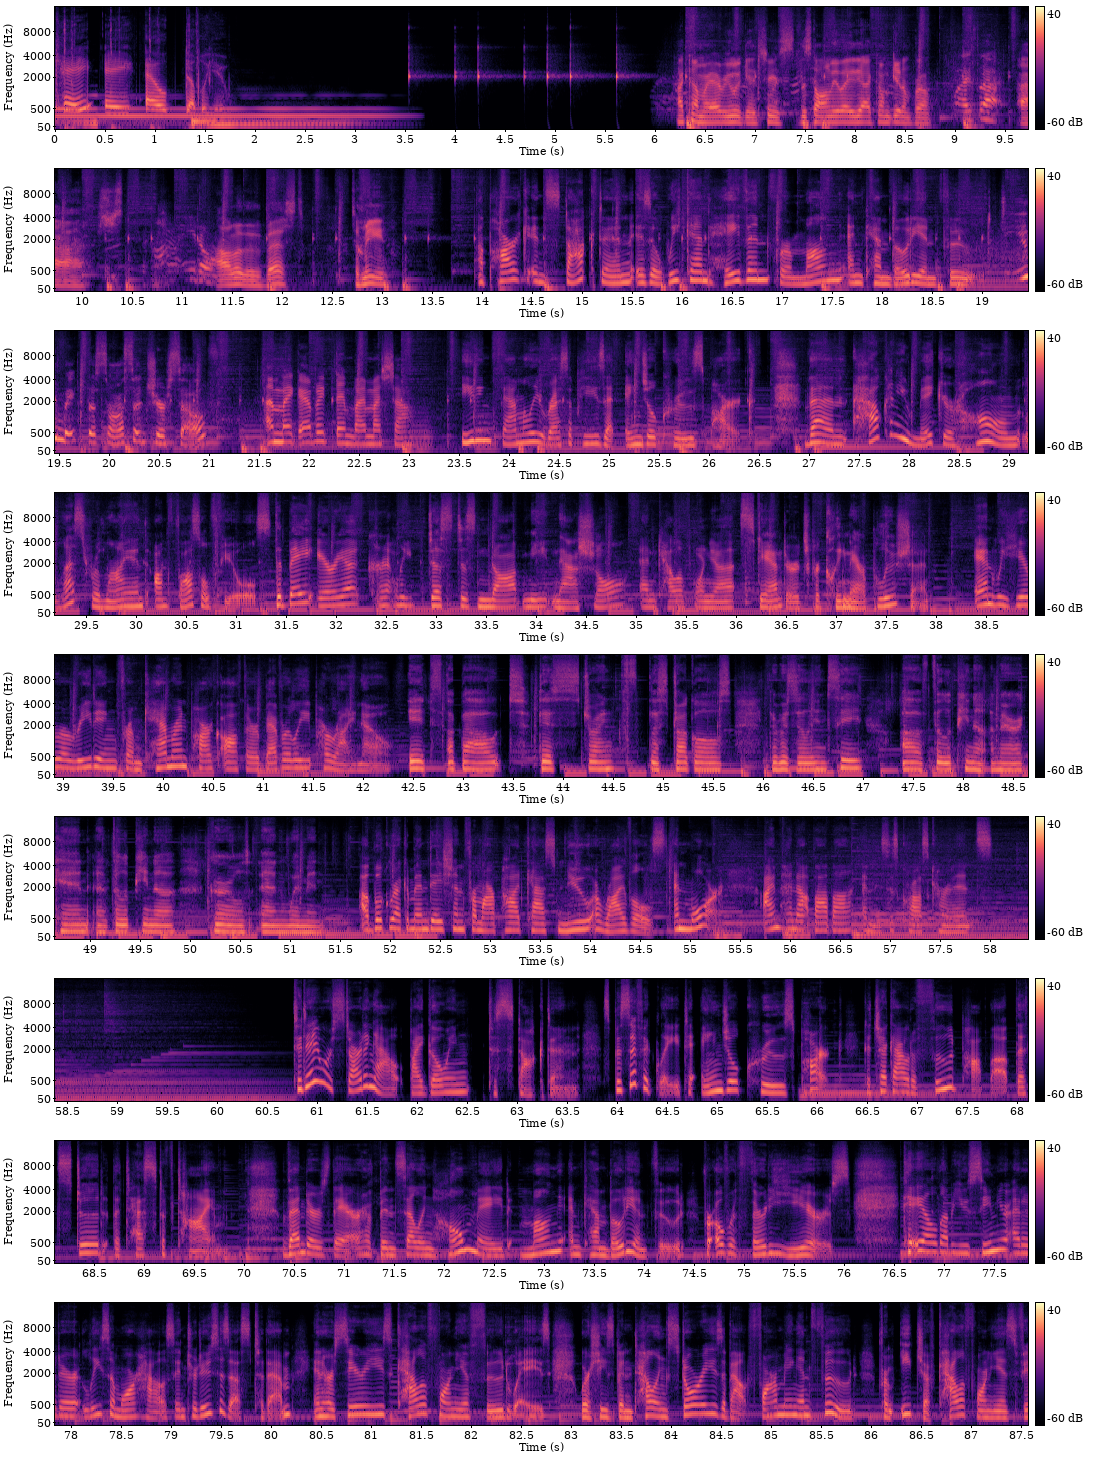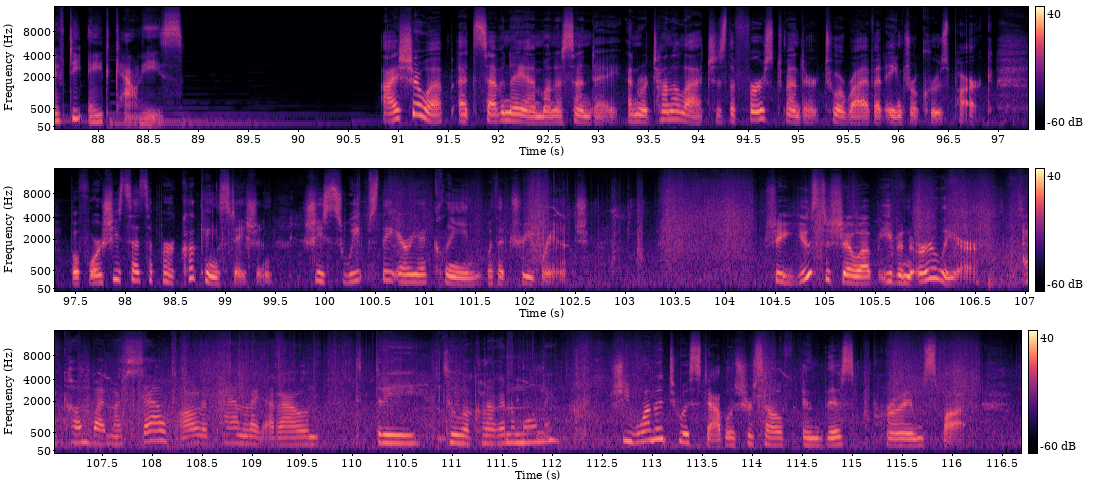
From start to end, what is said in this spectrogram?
K A L W. I come here every weekend. She's this the only lady I come get them from. Why is that? Uh, she's, I don't know, they're the best to me. A park in Stockton is a weekend haven for Hmong and Cambodian food. Do you make the sausage yourself? I make everything by myself. Eating family recipes at Angel Cruz Park. Then, how can you make your home less reliant on fossil fuels? The Bay Area currently just does not meet national and California standards for clean air pollution. And we hear a reading from Cameron Park author Beverly Parayno. It's about this strength, the struggles, the resiliency of Filipina American and Filipina girls and women. A book recommendation from our podcast New Arrivals and more. I'm Hana Baba, and this is Cross Currents. Today, we're starting out by going to Stockton, specifically to Angel Cruz Park, to check out a food pop up that stood the test of time. Vendors there have been selling homemade Hmong and Cambodian food for over 30 years. KALW senior editor Lisa Morehouse introduces us to them in her series California Foodways, where she's been telling stories about farming and food from each of California's 58 counties. I show up at 7 a.m. on a Sunday, and Rotana Latch is the first vendor to arrive at Angel Cruz Park. Before she sets up her cooking station, she sweeps the area clean with a tree branch. She used to show up even earlier. I come by myself all the time, like around 3, 2 o'clock in the morning. She wanted to establish herself in this prime spot.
